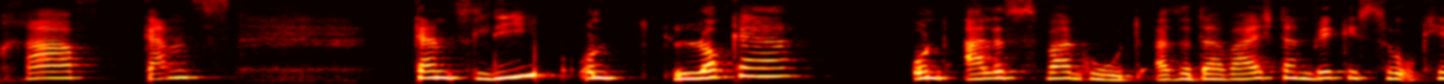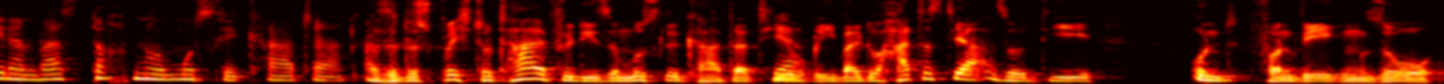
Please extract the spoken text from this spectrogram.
brav, ganz, ganz lieb und locker und alles war gut. Also da war ich dann wirklich so, okay, dann war es doch nur Muskelkater. Also das spricht total für diese Muskelkater-Theorie, ja. weil du hattest ja also die Und von wegen so,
